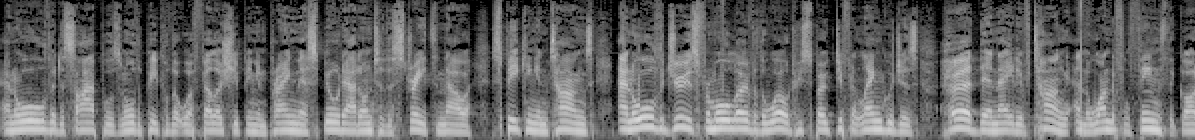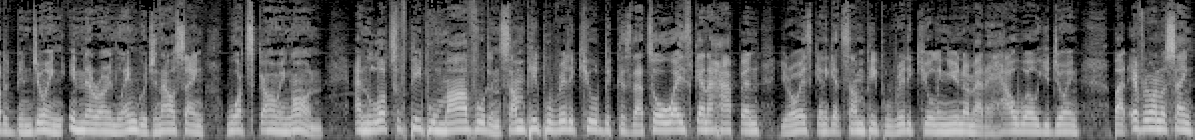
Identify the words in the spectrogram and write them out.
and all the disciples and all the people that were fellowshipping and praying there spilled out onto the streets, and they were speaking in tongues. And all the Jews from all over the world who spoke different languages heard their native tongue and the wonderful things that God had been doing in their own language. And they were saying, What's going on? And lots of people marveled, and some people ridiculed because that's always going to happen. You're always going to get some people ridiculing you no matter how well you're doing. But everyone was saying,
